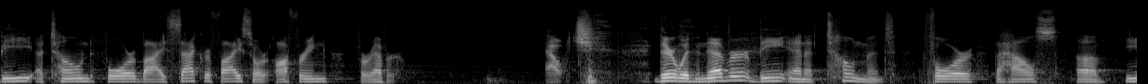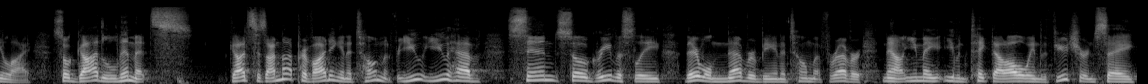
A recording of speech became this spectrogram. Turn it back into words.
be atoned for by sacrifice or offering forever. Ouch. there would never be an atonement for the house of Eli. So God limits God says, I'm not providing an atonement for you. You have sinned so grievously, there will never be an atonement forever. Now, you may even take that all the way into the future and say,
